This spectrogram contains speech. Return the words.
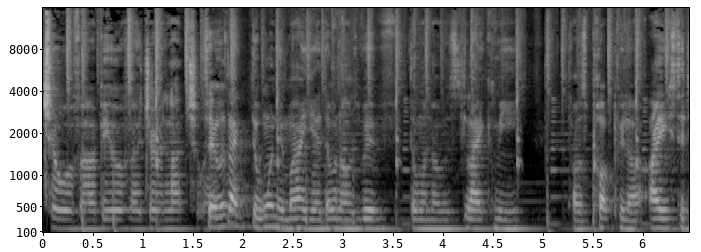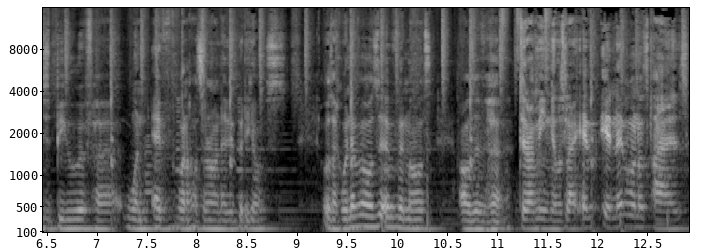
chill with her, be with her during lunch. So it was like the one in my year, the one I was with, the one I was like me, that was popular. I used to just be with her when ev- when I was around everybody else. It was like whenever I was with everyone else, I was with her. Do you know what I mean? It was like in everyone else's eyes,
